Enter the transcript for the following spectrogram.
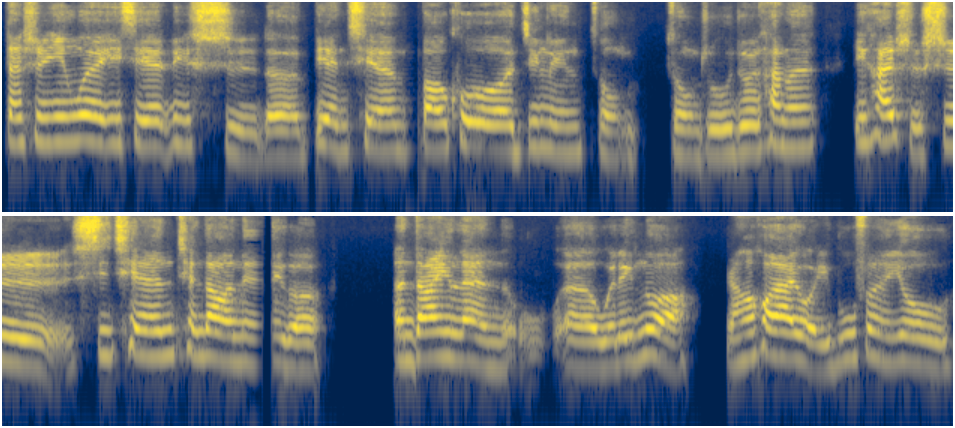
但是因为一些历史的变迁，包括精灵种种族，就是他们一开始是西迁迁到那那个 Undying Land，呃，维林诺，然后后来有一部分又。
